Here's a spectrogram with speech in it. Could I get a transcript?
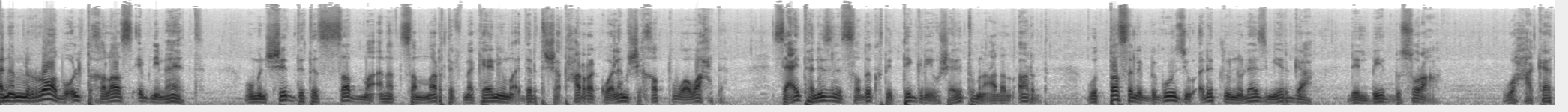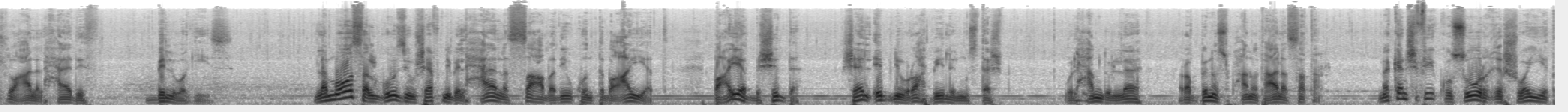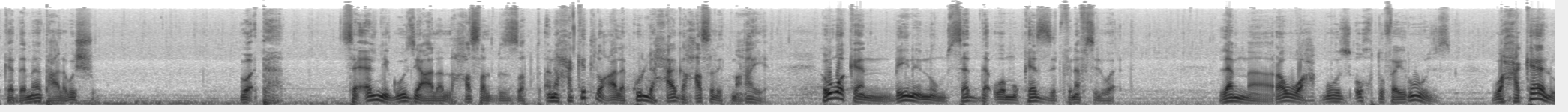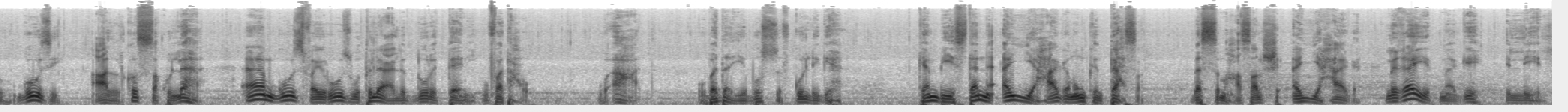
أنا من الرعب قلت خلاص ابني مات. ومن شدة الصدمة أنا اتسمرت في مكاني وما قدرتش أتحرك ولا أمشي خطوة واحدة. ساعتها نزلت صديقتي بتجري وشالته من على الأرض واتصلت بجوزي وقالت له إنه لازم يرجع للبيت بسرعة. وحكت له على الحادث بالوجيز. لما وصل جوزي وشافني بالحالة الصعبة دي وكنت بعيط بعيط بشدة شال ابني وراح بيه للمستشفى. والحمد لله ربنا سبحانه وتعالى ستر. ما كانش فيه كسور غير شوية كدمات على وشه. وقتها. سألني جوزي على اللي حصل بالظبط. أنا حكيت له على كل حاجة حصلت معايا. هو كان بين إنه مصدق ومكذب في نفس الوقت. لما روح جوز أخته فيروز وحكاله جوزي على القصة كلها قام جوز فيروز وطلع للدور التاني وفتحه وقعد وبدأ يبص في كل جهة. كان بيستنى أي حاجة ممكن تحصل بس ما حصلش أي حاجة لغاية ما جه الليل.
